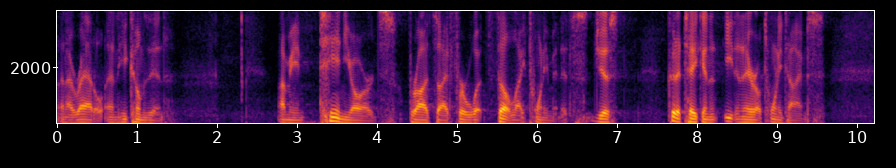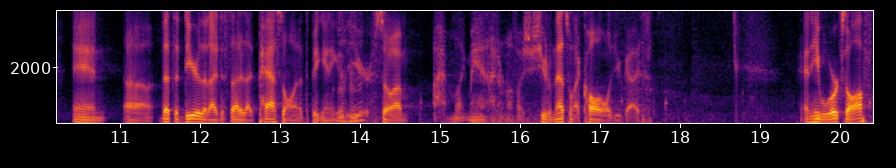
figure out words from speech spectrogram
and I rattle, and he comes in. I mean, ten yards broadside for what felt like twenty minutes. Just could have taken eaten an arrow twenty times, and uh, that's a deer that I decided I'd pass on at the beginning of the year. So I'm I'm like, man, I don't know if I should shoot him. That's when I call all you guys. And he works off,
